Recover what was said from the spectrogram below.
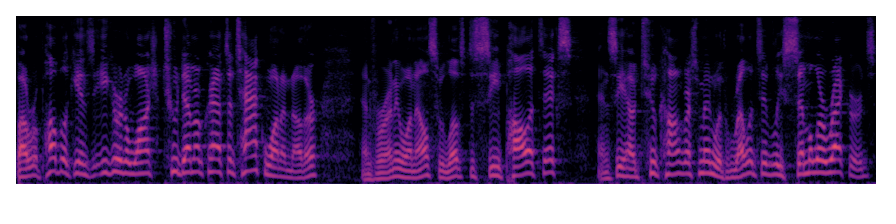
by Republicans eager to watch two Democrats attack one another, and for anyone else who loves to see politics and see how two congressmen with relatively similar records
